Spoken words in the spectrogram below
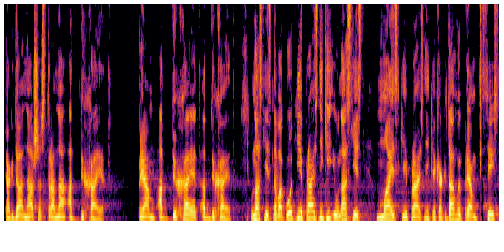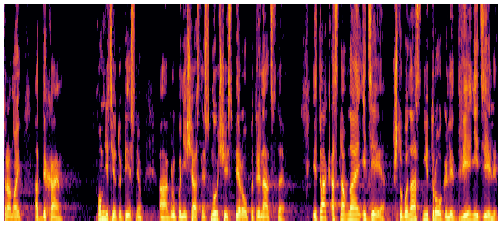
когда наша страна отдыхает. Прям отдыхает, отдыхает. У нас есть новогодние праздники и у нас есть майские праздники, когда мы прям всей страной отдыхаем. Помните эту песню а, группы «Несчастный случай» с 1 по 13? Итак, основная идея, чтобы нас не трогали две недели.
